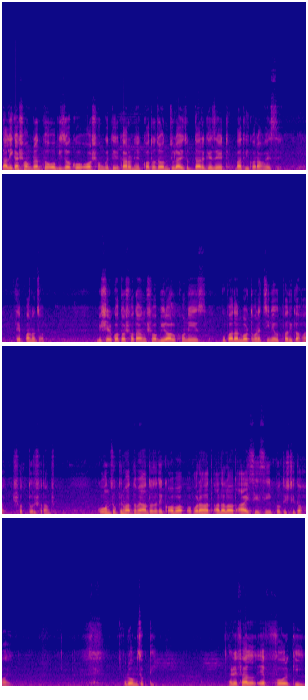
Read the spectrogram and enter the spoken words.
তালিকা সংক্রান্ত অভিযোগ ও অসঙ্গতির কারণে কতজন জুলাই যোদ্ধার গেজেট বাতিল করা হয়েছে? তেপ্পান্ন জন। বিশ্বের কত শতাংশ বিরল খনিজ উপাদান বর্তমানে চীনে উৎপাদিত হয়, সত্তর শতাংশ। কোন চুক্তির মাধ্যমে আন্তর্জাতিক অপরাধ আদালত আইসিসি প্রতিষ্ঠিত হয়? রোম চুক্তি। রেফাল এফ ফোর কি?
